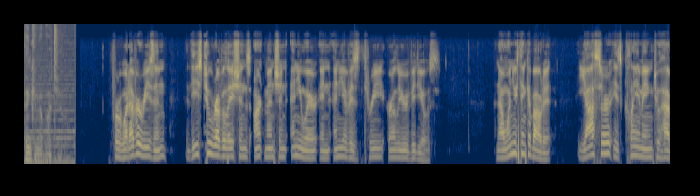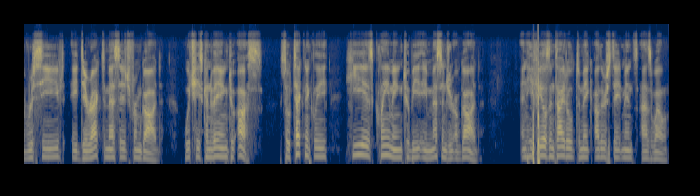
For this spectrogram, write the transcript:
thinking about you. For whatever reason, these two revelations aren't mentioned anywhere in any of his three earlier videos. Now, when you think about it, Yasser is claiming to have received a direct message from God, which he's conveying to us. So technically, he is claiming to be a messenger of God, and he feels entitled to make other statements as well.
